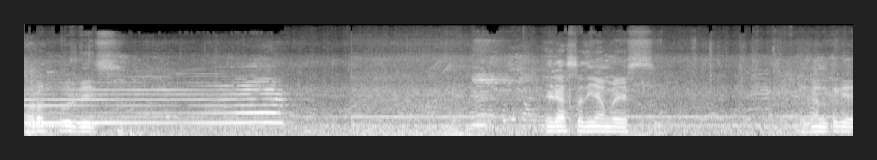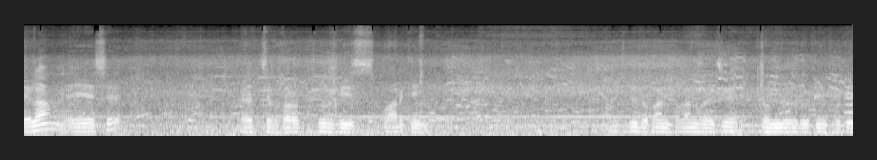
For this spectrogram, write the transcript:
ভরতপুর বিচ এই রাস্তা দিয়ে আমরা এসেছি। এখান থেকে এলাম, এই এসে হচ্ছে ভরতপুর বিচ পার্কিং কিছু দোকান ফোকান হয়েছে, তন্দুর, রুটি ফুটি।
